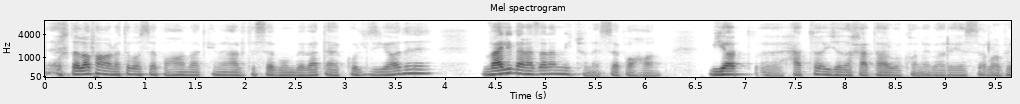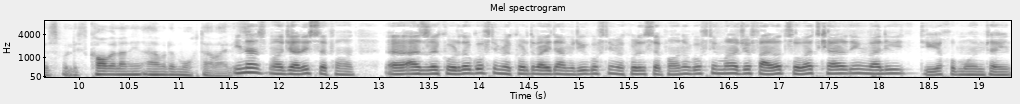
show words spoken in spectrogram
اختلاف هم با سپاهان و تیم حالت سوم به بعد در کل زیاده ولی به نظرم می‌تونه سپاهان بیاد حتی ایجاد خطر بکنه برای استقلال پرسپولیس کاملا این امر محتملی این از ماجرای سپاهان. اه، از رکوردها گفتیم رکورد وحید امیری گفتیم رکورد سپاهان گفتیم. ما راجع فرهاد صحبت کردیم ولی دیگه خب مهمترین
